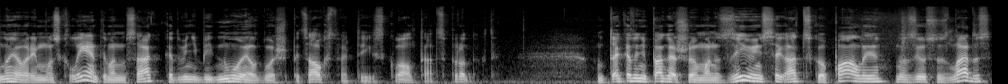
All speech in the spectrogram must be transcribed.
nu, arī mūsu klienti man saka, ka viņi bija noilgoši pēc augstvērtīgas kvalitātes produkta. Un tad, kad viņi pagaršo manu zīvi, viņi saka, atsko pāliju no zivs uz ledus,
